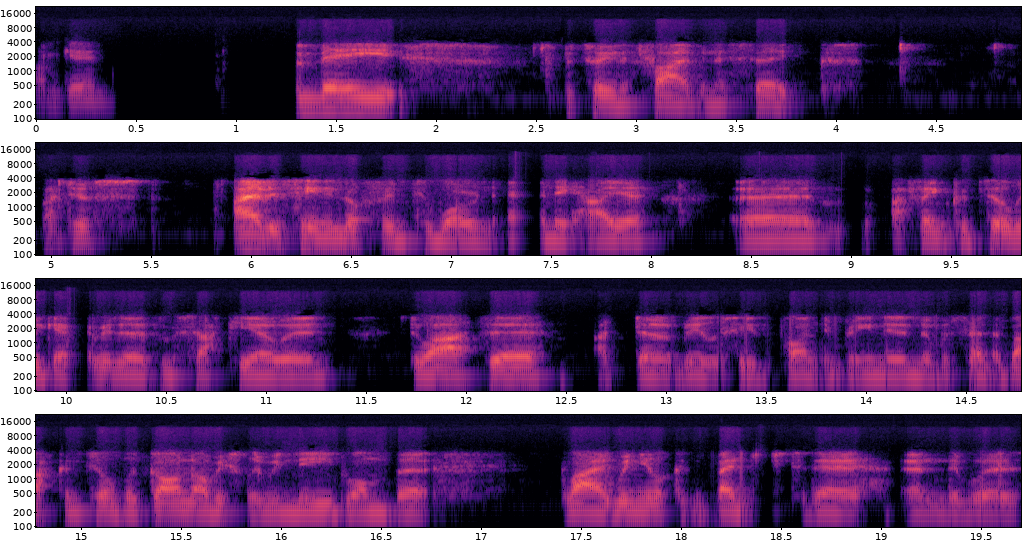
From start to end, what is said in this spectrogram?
I'm game. For me, between a five and a six. I just I haven't seen enough to warrant any higher. Um, I think until we get rid of Musacchio and Duarte, I don't really see the point in bringing in another centre back until they're gone. Obviously, we need one, but like when you look at the bench today, and there was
